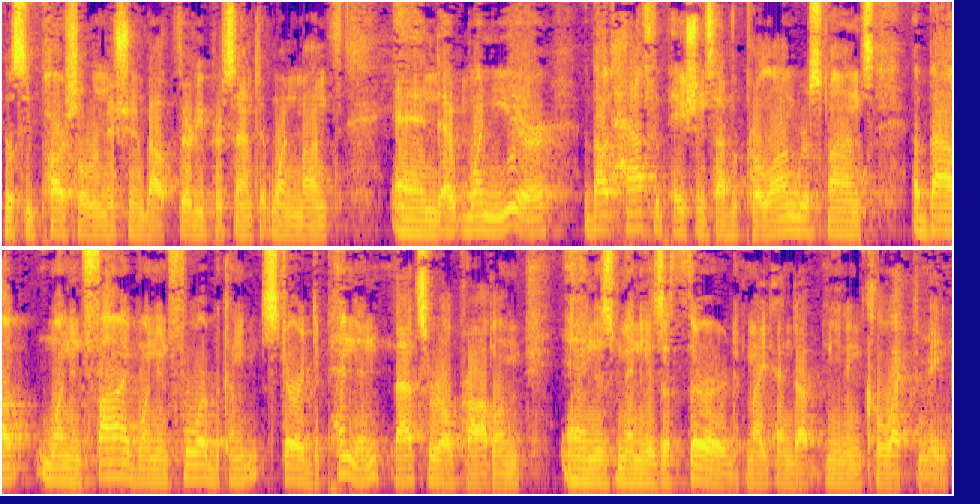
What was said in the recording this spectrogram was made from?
You'll see partial remission about 30% at one month. And at one year, about half the patients have a prolonged response. About one in five, one in four become steroid dependent. That's a real problem. And as many as a third might end up needing colectomy.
